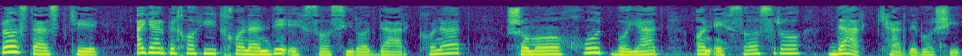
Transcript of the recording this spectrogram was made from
راست است که اگر بخواهید خواننده احساسی را درک کند شما خود باید آن احساس را درک کرده باشید.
